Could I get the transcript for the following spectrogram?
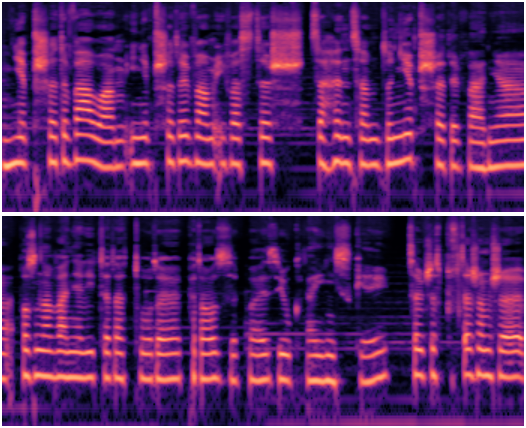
nie przerwałam i nie przerywam i was też zachęcam do nieprzerywania poznawania literatury, prozy, poezji ukraińskiej. Cały czas powtarzam, że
